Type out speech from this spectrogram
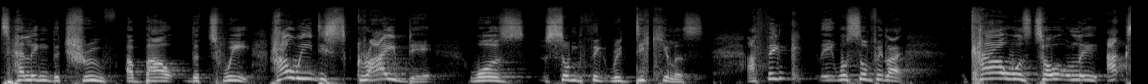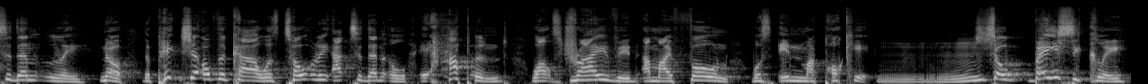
telling the truth about the tweet. How he described it was something ridiculous. I think it was something like car was totally accidentally no the picture of the car was totally accidental. It happened whilst driving and my phone was in my pocket. Mm-hmm. so basically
